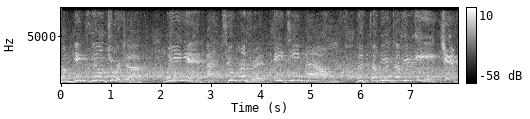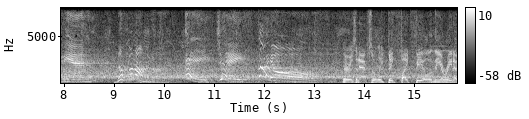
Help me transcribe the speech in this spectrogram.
From Gainesville, Georgia, weighing in at 218 pounds, the WWE Champion, the phenomenal AJ Styles. There is an absolutely big fight feel in the arena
